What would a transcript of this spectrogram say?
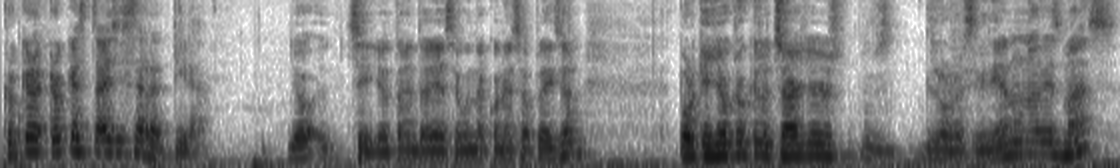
Creo que, creo que esta vez sí se retira. Yo, sí, yo también daría segunda con esa predicción, porque yo creo que los Chargers pues, lo recibirían una vez más.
